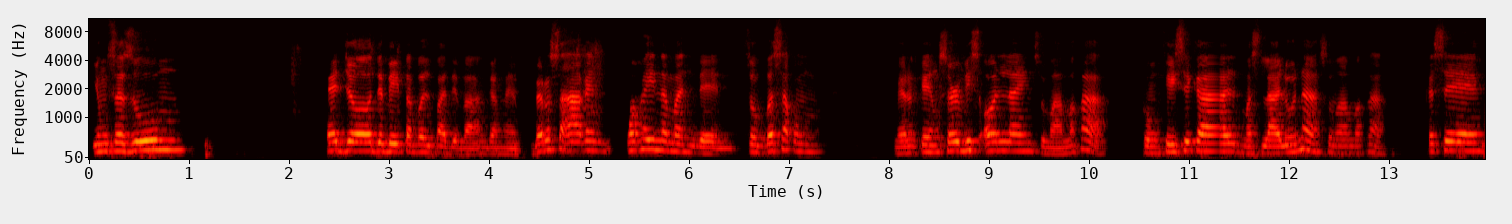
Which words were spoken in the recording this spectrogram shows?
yung sa Zoom, medyo debatable pa, di ba, hanggang ngayon. Pero sa akin, okay naman din. So, basta kung meron kayong service online, sumama ka. Kung physical, mas lalo na, sumama ka. Kasi,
